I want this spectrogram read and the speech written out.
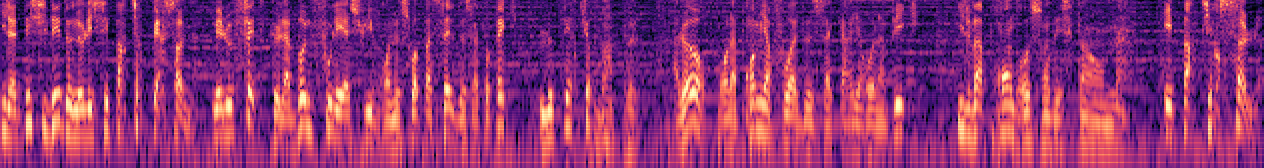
il a décidé de ne laisser partir personne. Mais le fait que la bonne foulée à suivre ne soit pas celle de Zatopek le perturbe un peu. Alors, pour la première fois de sa carrière olympique, il va prendre son destin en main et partir seul.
